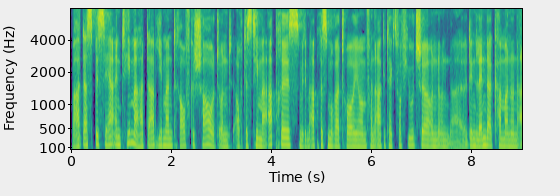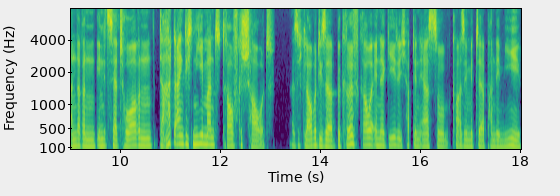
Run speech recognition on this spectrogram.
war das bisher ein Thema. Hat da jemand drauf geschaut? Und auch das Thema Abriss mit dem Abrissmoratorium von Architects for Future und, und äh, den Länderkammern und anderen Initiatoren, da hat eigentlich nie jemand drauf geschaut. Also ich glaube, dieser Begriff graue Energie, ich habe den erst so quasi mit der Pandemie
